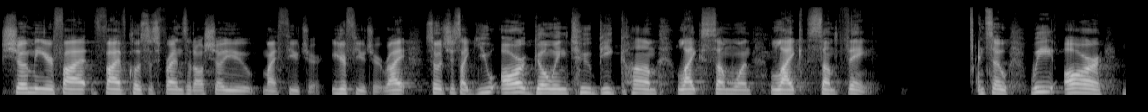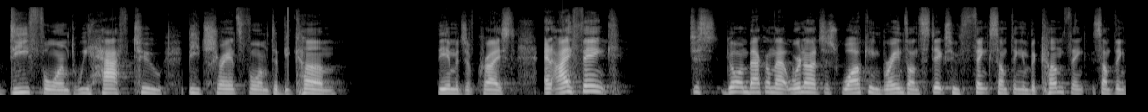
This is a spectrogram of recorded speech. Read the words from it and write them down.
Show me your five, five closest friends and I'll show you my future, your future, right? So it's just like you are going to become like someone, like something. And so we are deformed. We have to be transformed to become the image of Christ. And I think, just going back on that, we're not just walking brains on sticks who think something and become think something.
